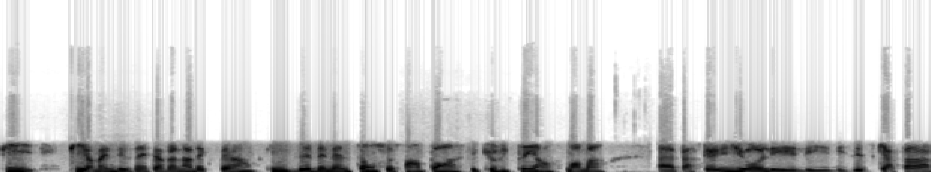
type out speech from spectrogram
Puis, puis il y a même des intervenants d'expérience qui me disaient, ben Nancy, on se sent pas en sécurité en ce moment. Euh, parce qu'il y a les, les, les, éducateurs,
